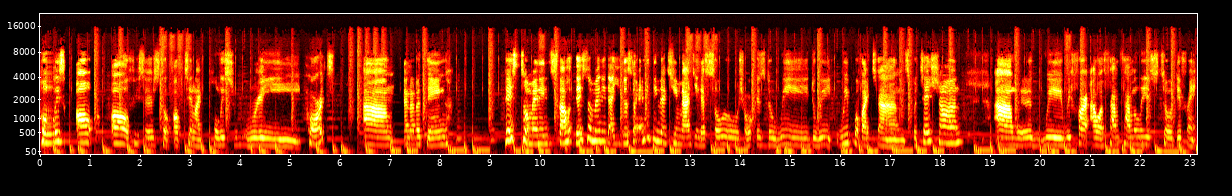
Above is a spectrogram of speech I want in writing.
police all, all officers to obtain like police reports. Um, another thing, there's so many stuff. There's so many that you do. So anything that you imagine that social workers do, we do. We we provide transportation um, we, we refer our fam- families to different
